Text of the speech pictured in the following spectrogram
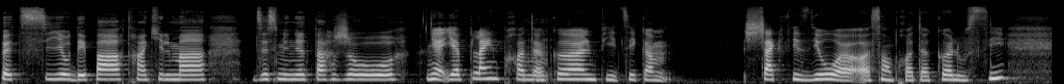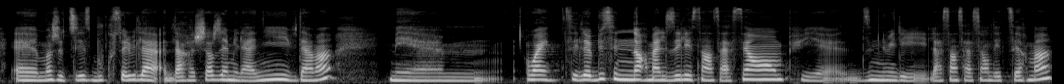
petit au départ, tranquillement, 10 minutes par jour. Il y a, il y a plein de protocoles, puis tu sais, comme chaque physio a, a son protocole aussi. Euh, moi, j'utilise beaucoup celui de la, de la recherche de Mélanie, évidemment. Mais euh, ouais, c'est le but, c'est de normaliser les sensations, puis euh, diminuer les- la sensation d'étirement.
